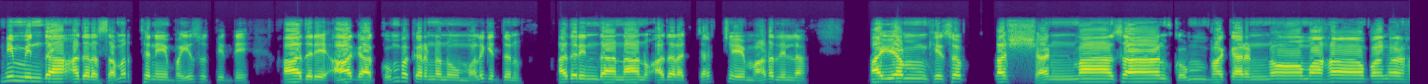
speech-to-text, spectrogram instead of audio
ನಿಮ್ಮಿಂದ ಅದರ ಸಮರ್ಥನೆ ಬಯಸುತ್ತಿದ್ದೆ. ಆದರೆ ಆಗ ಕುಂಭಕರ್ಣನು ಮಲಗಿದ್ದನು. ಅದರಿಂದ ನಾನು ಅದರ ಚರ್ಚೆ ಮಾಡಲಿಲ್ಲ. ಅಯಂ ಹಿ ಷಣ್ಮಾಸಾನ್ ಕುಂಭಕರ್ಣೋ ಮಹಾಬಲಃ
